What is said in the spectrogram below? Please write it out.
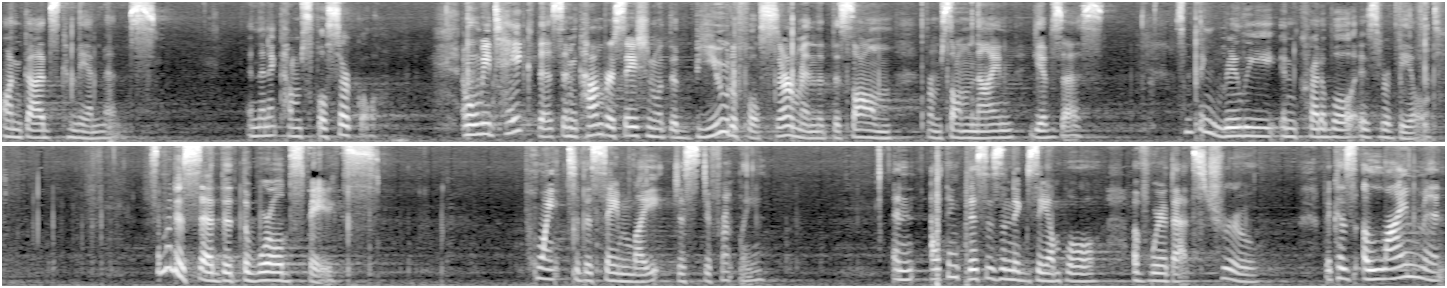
on God's commandments. And then it comes full circle. And when we take this in conversation with the beautiful sermon that the psalm from Psalm 9 gives us, something really incredible is revealed. Someone has said that the world's faiths point to the same light, just differently. And I think this is an example of where that's true. Because alignment,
